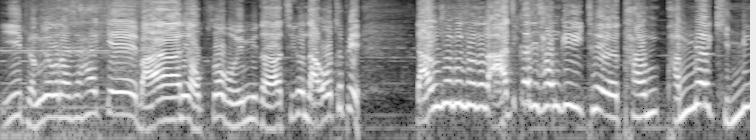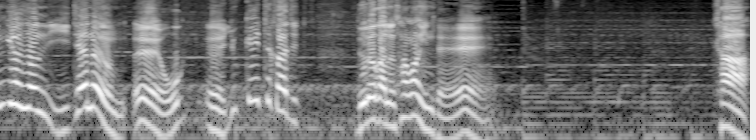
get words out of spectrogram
이 병력을 사실 할 게 많이 없어 보입니다. 지금 나 어차피 남소민 선수는 아직까지 3게이트에요 단, 반면 김민규 선수는 이제는 예, 5, 예, 6게이트까지 늘어가는 상황인데 자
